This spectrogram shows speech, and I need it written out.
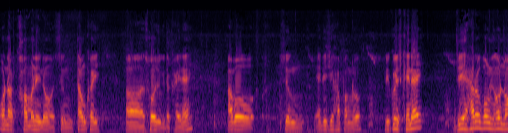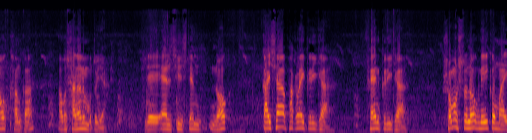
अना खामानि न जों तामखै सहयोगिता खायनाय अब जों एडिसि हाफांनो रिकुवेस्ट खायनाय जे हारो बंनि अ न खामका अब सानानो मतया जे एल सिस्टेम नक কাইসা ফাকলাই করিখা ফ্যান করিখা সমস্ত নগ নেই কমাই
